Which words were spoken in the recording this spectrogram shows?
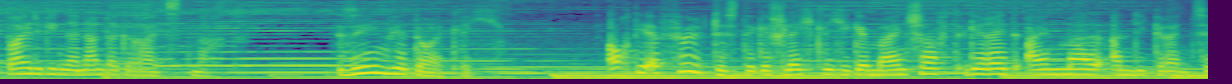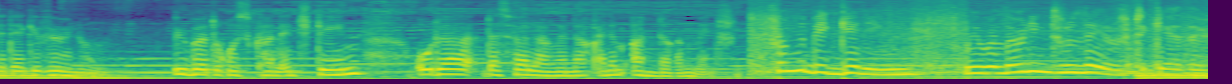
beide gegeneinander gereizt macht. Sehen wir deutlich. Auch die erfüllteste geschlechtliche Gemeinschaft gerät einmal an die Grenze der Gewöhnung. Überdruss kann entstehen oder das Verlangen nach einem anderen Menschen. From the beginning, we were learning to live together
